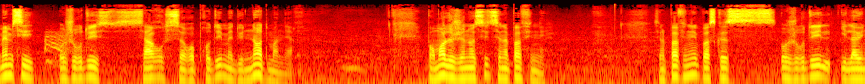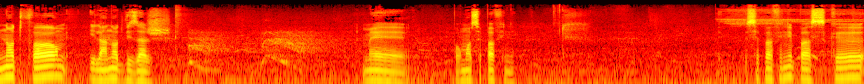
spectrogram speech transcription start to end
Même si aujourd'hui ça se reproduit, mais d'une autre manière. Pour moi, le génocide, ce n'est pas fini. Ce n'est pas fini parce que aujourd'hui, il a une autre forme, il a un autre visage. Mais pour moi, c'est pas fini. C'est pas fini parce que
